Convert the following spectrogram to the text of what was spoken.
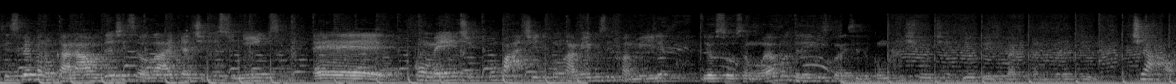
Se inscreva no canal, deixe seu like, ative os sininhos, é, comente, compartilhe com amigos e família. Eu sou Samuel Rodrigues, conhecido como Pichute, e o vídeo vai ficando por aqui. Tchau!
